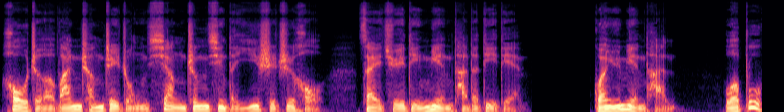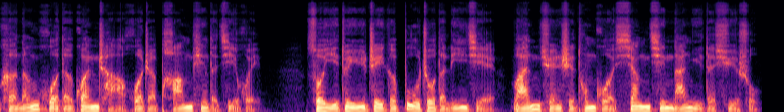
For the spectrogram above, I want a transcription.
后者完成这种象征性的仪式之后，再决定面谈的地点。关于面谈，我不可能获得观察或者旁听的机会。所以，对于这个步骤的理解，完全是通过相亲男女的叙述。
